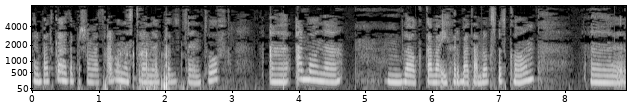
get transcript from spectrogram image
herbatkach, zapraszam Was albo na stronę producentów, albo na blog kawa i herbata blogspot.com e,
